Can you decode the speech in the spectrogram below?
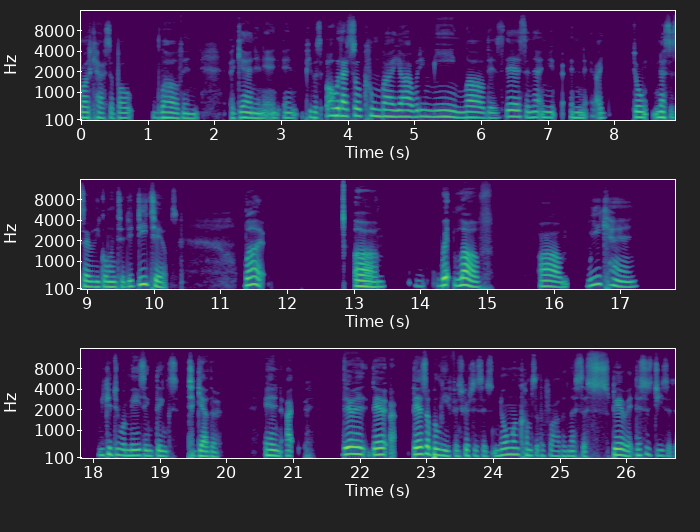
broadcast about love and again and, and, and people say oh that's so kumbaya what do you mean love is this and that and, you, and i don't necessarily go into the details. But um, with love, um, we can we could do amazing things together. And I there there there's a belief in scripture says no one comes to the father unless the spirit this is jesus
